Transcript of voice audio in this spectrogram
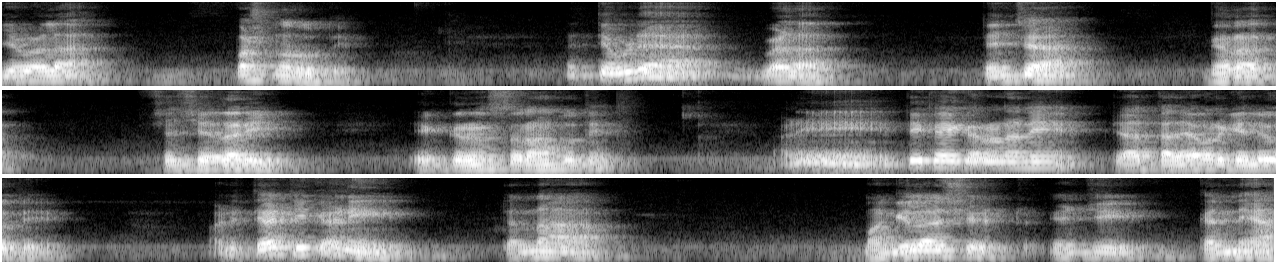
जेवायला बसणार होते. तेवढ्या वेळात त्यांच्या घराच्या शेजारी एक गृहस्थ राहत होते. आणि ते काही कारणाने त्या तळ्यावर गेले होते. आणि त्या ठिकाणी त्यांना मांगेलाल शेठ यांची कन्या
